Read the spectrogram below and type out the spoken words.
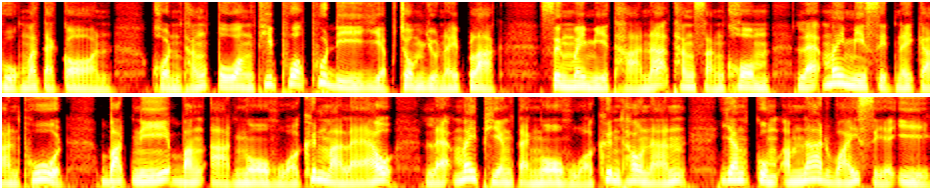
ถูกมาแต่ก่อน คนทั้งปวงที่พวกผู้ดีเหยียบจมอยู่ในปลัก ซึ่งไม่มีฐานะทางสังคม และไม่มีสิทธิ์ในการพูด บัดนี้บังอาจโงหัวขึ้นมาแล้ว และไม่เพียงแต่โงหัวขึ้นเท่านั้น ยังกลุ่มอำนาจไว้เสียอีก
